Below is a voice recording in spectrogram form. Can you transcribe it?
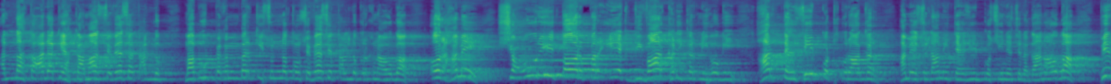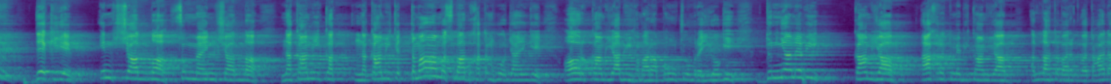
اللہ تعالیٰ کے احکامات سے ویسا تعلق، محبوب پیغمبر کی سنتوں سے ویسے تعلق رکھنا ہوگا۔ اور ہمیں شعوری طور پر ایک دیوار کھڑی کرنی ہوگی۔ ہر تہذیب کو ٹھکرا کر ہمیں اسلامی تہذیب کو سینے سے لگانا ہوگا۔ پھر دیکھیے، انشاءاللہ، ثم انشاءاللہ، ناکامی کا ناکامی کے تمام اسباب ختم ہو جائیں گے اور کامیابی ہمارا پہنچوم رہی ہوگی۔ دنیا میں بھی کامیاب، آخرت میں بھی کامیاب۔ اللہ تبارک و تعالی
